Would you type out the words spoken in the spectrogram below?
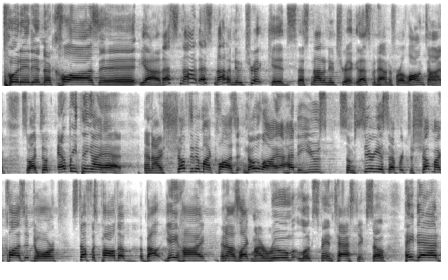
Put it in the closet. Yeah, that's not that's not a new trick, kids. That's not a new trick. That's been happening for a long time. So I took everything I had and I shoved it in my closet. No lie, I had to use some serious effort to shut my closet door. Stuff was piled up about yay high, and I was like, my room looks fantastic. So, hey, dad,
